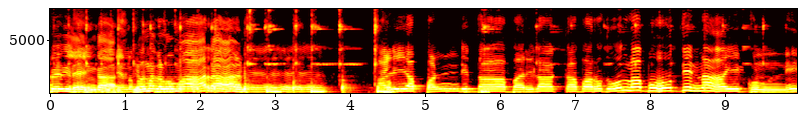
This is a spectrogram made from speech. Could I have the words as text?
ಬಿಲ್ಡಿಂಗ ನಿನ್ನ ಮಗಳು ಮಹಾರಾಣಿ. ಅಳಿಯ ಪಂಡಿತ ಬರಿಲಕ್ಕ ಬರೋದಿಲ್ಲ ಬುದ್ಧಿ ನಾಯಿ ಕುಣ್ಣಿ.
